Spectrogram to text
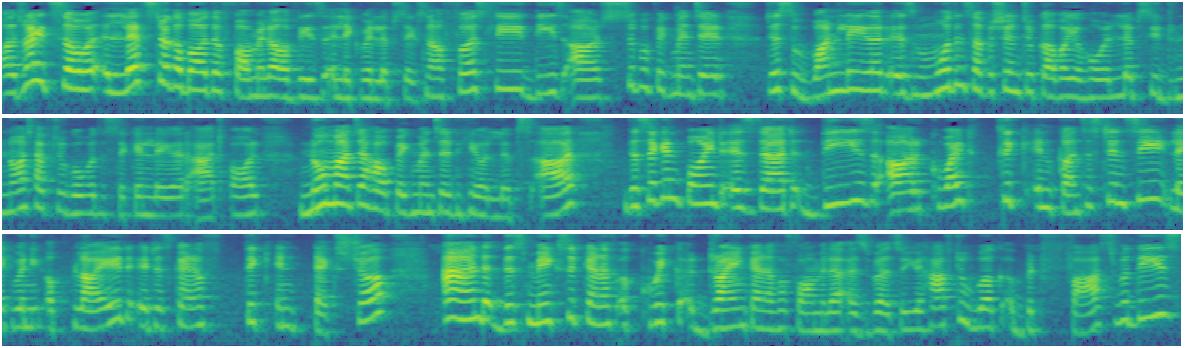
Alright, so let's talk about the formula of these liquid lipsticks. Now, firstly, these are super pigmented. Just one layer is more than sufficient to cover your whole lips. You do not have to go with a second layer at all, no matter how pigmented your lips are. The second point is that these are quite thick in consistency. Like when you apply it, it is kind of thick in texture and this makes it kind of a quick drying kind of a formula as well. So you have to work a bit fast with these.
